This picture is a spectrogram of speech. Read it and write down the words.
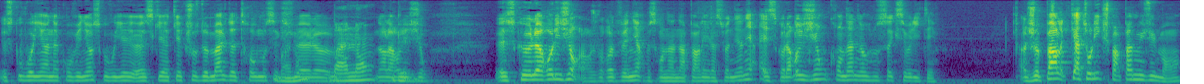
Est-ce que vous voyez un inconvénient? Est-ce qu'il y a quelque chose de mal d'être homosexuel euh, Bah non. dans la religion? Est-ce que la religion, alors je veux revenir parce qu'on en a parlé la semaine dernière, est-ce que la religion condamne l'homosexualité? Je parle catholique, je parle pas musulman. hein.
